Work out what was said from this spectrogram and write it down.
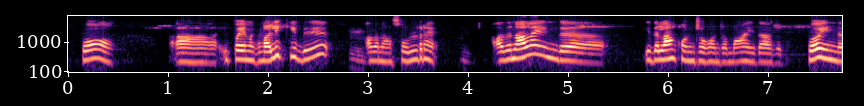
இப்போ இப்போ எனக்கு வலிக்குது. அதை நான் சொல்றேன். ம். அதனால இந்த இதெல்லாம் கொஞ்சம் கொஞ்சமா இதாகுது. இப்போ இந்த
